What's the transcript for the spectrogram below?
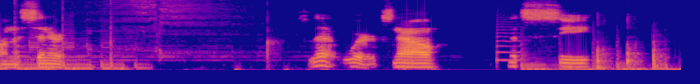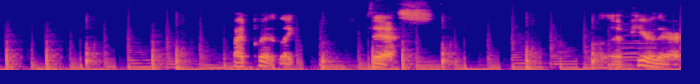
On the center. So that works. Now, let's see. If I put it like this, will appear there?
